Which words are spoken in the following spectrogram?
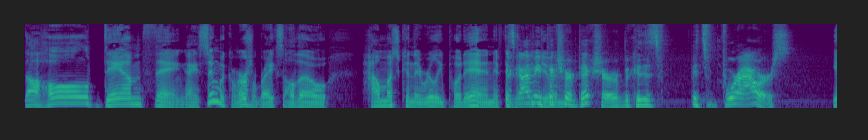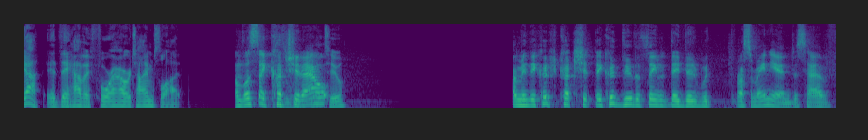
The whole damn thing. I assume with commercial breaks, although how much can they really put in if they're It's got to gonna be doing- picture in picture because it's it's four hours. Yeah, it, they have a four-hour time slot. Unless they cut shit out. too. I mean, they could cut shit. They could do the thing that they did with WrestleMania and just have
